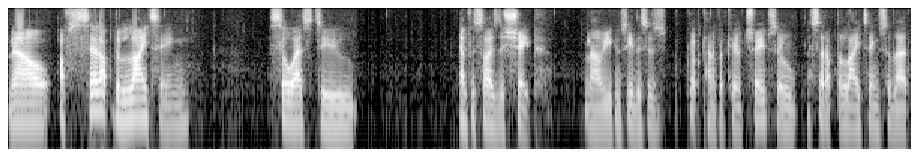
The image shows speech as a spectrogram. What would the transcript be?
Now I've set up the lighting so as to emphasize the shape. Now you can see this has got kind of a curved shape, so I set up the lighting so that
